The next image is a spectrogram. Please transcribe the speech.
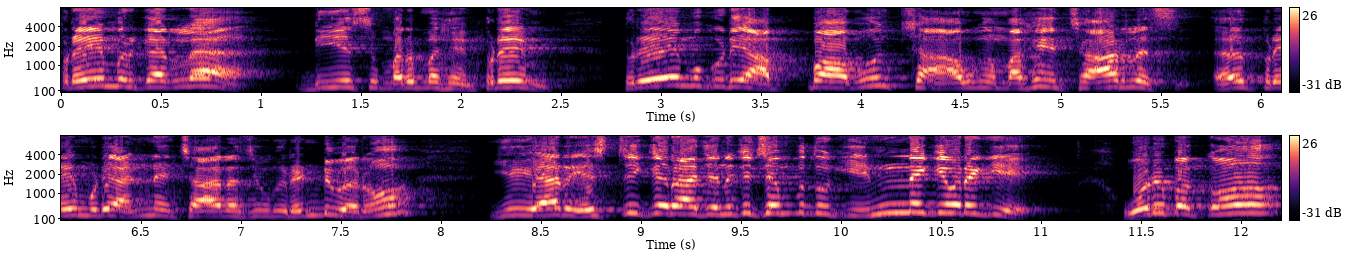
பிரேம் இருக்கார்ல? டிஎஸ் மருமகன் பிரேம். பிரேமுக்குடைய அப்பாவும் சா- அவங்க மகன் சார்லஸ் அதாவது பிரேமுடைய அண்ணன் சார்லஸ் இவங்க ரெண்டு பேரும் யார்? எஸ்டிகே ராஜனுக்கு செம்பு தூக்கி இன்னைக்கு வரைக்கும் ஒரு பக்கம்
